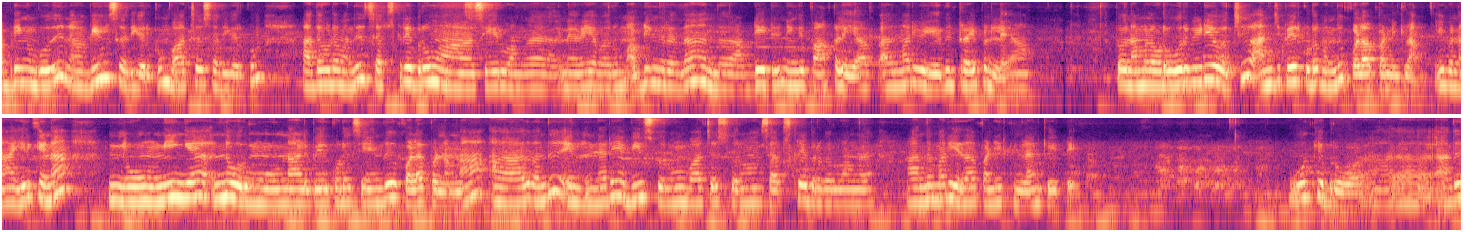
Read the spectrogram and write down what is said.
அப்படிங்கும்போது வியூஸ் அதிகரிக்கும் வாட்சர்ஸ் அதிகரிக்கும். அதோட வந்து சப்ஸ்கிரைபரும் சேருவாங்க நிறைய வரும். அப்படிங்கிறது தான் அந்த அப்டேட்டு நீங்கள் பார்க்கலையா? அது மாதிரி எதுவும் ட்ரை பண்ணலையா? இப்போ நம்மளோட ஒரு வீடியோ வச்சு அஞ்சு பேர் கூட வந்து கொலாப் பண்ணிக்கலாம். இப்போ நான் இருக்கேன்னா நீங்கள் இன்னும் ஒரு மூணு நாலு பேர் கூட சேர்ந்து கொலாப் பண்ணோம்னா அது வந்து நிறைய வியூஸ் வரும் வாட்சஸ் வரும் சப்ஸ்கிரைபர் வருவாங்க. அந்த மாதிரி எதாவது பண்ணியிருக்கீங்களான்னு கேட்டேன். ஓகே ப்ரோ அது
